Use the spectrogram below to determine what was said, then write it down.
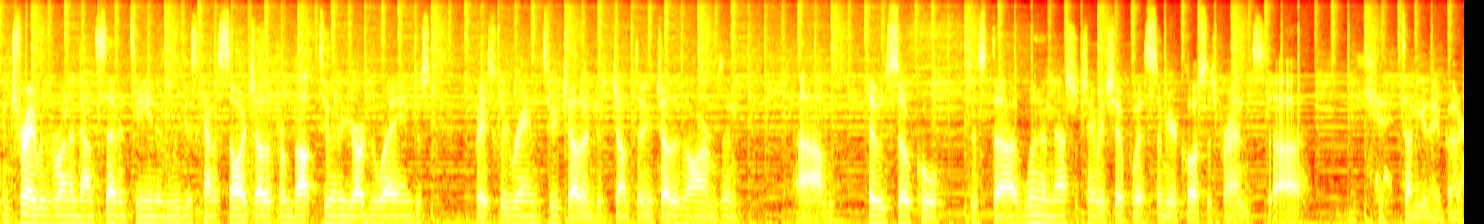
and Trey was running down 17, and we just kind of saw each other from about 200 yards away and just basically ran to each other and just jumped in each other's arms. And um, it was so cool. Just uh, winning a national championship with some of your closest friends. Uh, it doesn't get any better.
